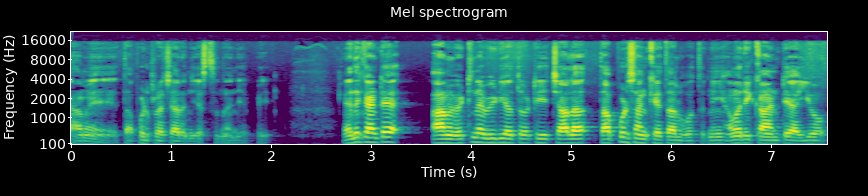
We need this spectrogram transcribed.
ఆమె తప్పుడు ప్రచారం చేస్తుందని చెప్పి. ఎందుకంటే ఆమె పెట్టిన వీడియోతోటి చాలా తప్పుడు సంకేతాలు పోతున్నాయి. అమెరికా అంటే అయ్యో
